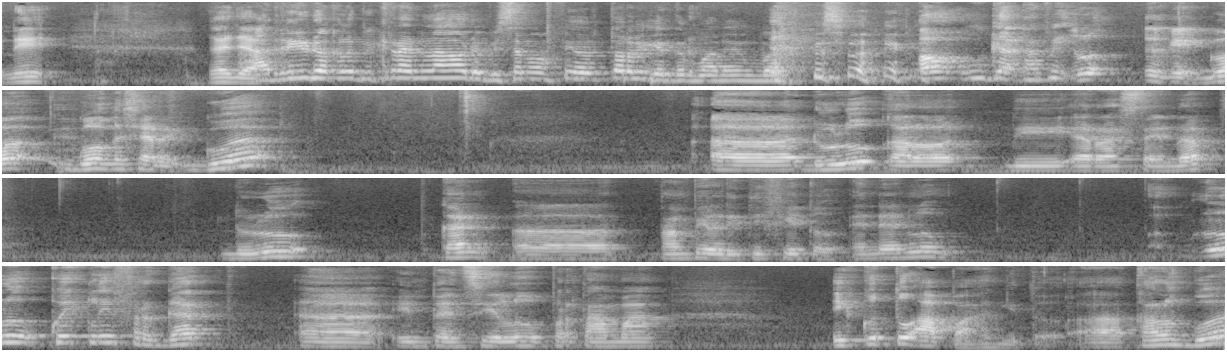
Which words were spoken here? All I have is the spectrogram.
Ini nggak jadi Adri udah lebih keren lah, udah bisa memfilter gitu mana yang bagus. Oh enggak tapi lo oke gue gue nge-share gue eh dulu kalau di era stand up dulu kan eh, tampil di TV tuh and then lu lu quickly forgot eh, intensi lu pertama ikut tuh apa gitu. Eh, kalau gue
